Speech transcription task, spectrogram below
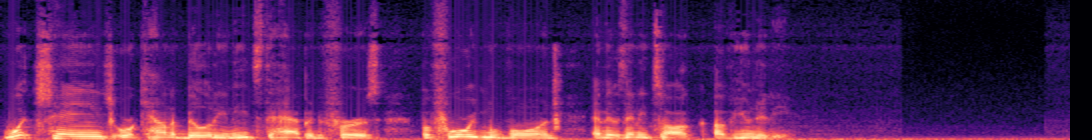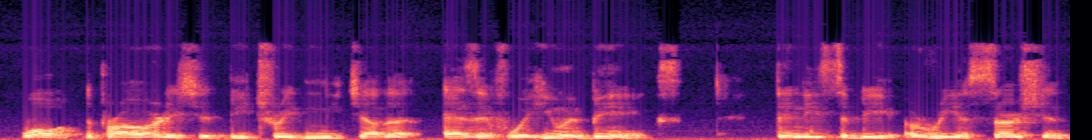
What change or accountability needs to happen first before we move on and there's any talk of unity? Well, the priority should be treating each other as if we're human beings there needs to be a reassertion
